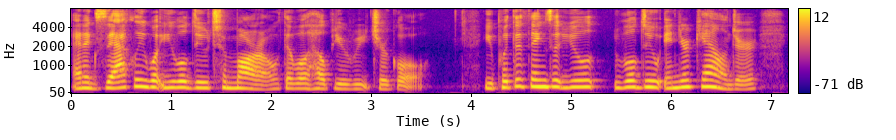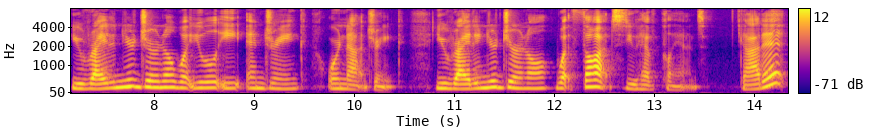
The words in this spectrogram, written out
and exactly what you will do tomorrow that will help you reach your goal. You put the things that you will do in your calendar. You write in your journal what you will eat and drink or not drink. You write in your journal what thoughts you have planned. Got it?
